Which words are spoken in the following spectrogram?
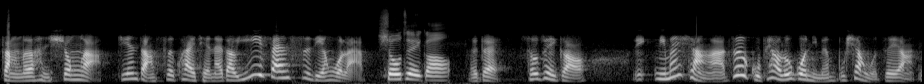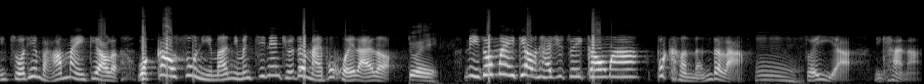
涨得很凶了，今天涨四块钱，来到一三四点五啦，收最高。哎，对，收最高。你你们想啊，这个股票如果你们不像我这样，你昨天把它卖掉了，我告诉你们，你们今天绝对买不回来了。对，你都卖掉，你还去追高吗？不可能的啦。嗯。所以啊，你看啊，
